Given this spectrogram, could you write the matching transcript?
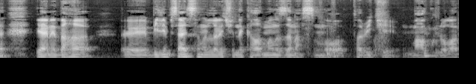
yani daha e, bilimsel sınırlar içinde kalmanızdan aslında o. Tabii ki makul olan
